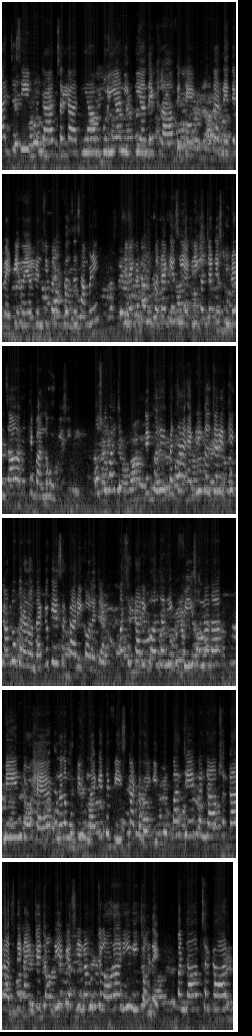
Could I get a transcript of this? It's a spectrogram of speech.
ਅੱਜ ਅਸੀਂ ਪੰਜਾਬ ਸਰਕਾਰ ਦੀਆਂ ਬੁਰੀਆਂ ਨੀਤੀਆਂ ਦੇ ਖਿਲਾਫ ਇੱਥੇ ਧਰਨੇ ਤੇ ਬੈਠੇ ਹੋਏ ਆ ਪ੍ਰਿੰਸੀਪਲ ਆਫਿਸ ਦੇ ਸਾਹਮਣੇ। ਜਿਵੇਂ ਕਿ ਤੁਹਾਨੂੰ ਪਤਾ ਕਿ ਅਸੀਂ ਐਗਰੀਕਲਚਰ ਦੇ ਸਟੂਡੈਂਟਸ ਆ ਔਰ ਉੱਥੇ ਬੰਦ ਹੋ ਗਈ ਸੀ। ਉਸ ਤੋਂ ਬਾਅਦ ਚ- ਦੇਖੋ ਜੀ, ਬੱਚਾ ਐਗਰੀਕਲਚਰ ਇੱਥੇ ਕਾਹਤੋਂ ਕਰਨ ਆਉਂਦਾ ਕਿਉਂਕਿ ਇਹ ਸਰਕਾਰੀ ਕਾਲਜ ਹੈ। ਔਰ ਸਰਕਾਰੀ ਕਾਲਜਾਂ ਦੀ ਇੱਕ ਫੀਸ ਉਹਨਾਂ ਦਾ ਮੇਨ ਜੋ ਹੈ, ਉਹਨਾਂ ਦਾ ਮੋਟਿਵ ਹੁੰਦਾ ਕਿ ਇੱਥੇ ਫੀਸ ਘੱਟ ਹੋਏਗੀ। ਪਰ ਜੇ ਪੰਜਾਬ ਸਰਕਾਰ ਅੱਜ ਦੇ ਟਾਈਮ 'ਚ ਚਾਹੁੰਦੀ ਹੈ ਕਿ ਅਸੀਂ ਇਹਨਾਂ ਨੂੰ ਚਲਾਉਣਾ ਹੀ ਨਹੀਂ ਚਾਹੁੰਦੇ, ਪੰਜਾਬ ਸਰਕਾਰ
